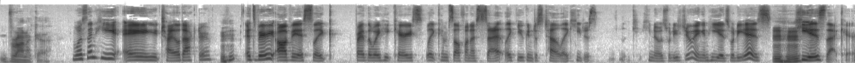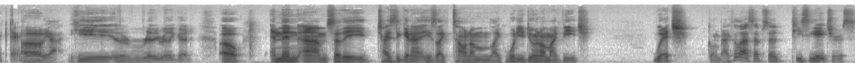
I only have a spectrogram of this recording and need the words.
Veronica. Wasn't he a child actor? Mm-hmm. It's very obvious, like by the way he carries like himself on a set. Like you can just tell, like he just like, he knows what he's doing and he is what he is. Mm-hmm. He is that character. Oh yeah, he is really really good. Oh, and then um, so he tries to get on. He's like telling him like, "What are you doing on my beach?" Which going back to the last episode, PCHers.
